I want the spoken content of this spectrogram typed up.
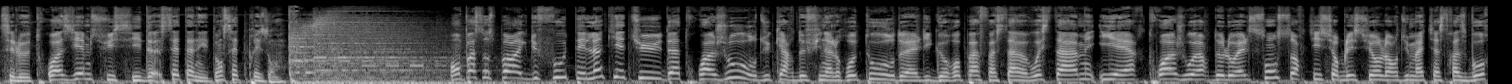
C'est le troisième suicide cette année dans cette prison. On passe au sport avec du foot et l'inquiétude à trois jours du quart de finale retour de la Ligue Europa face à West Ham. Hier, trois joueurs de l'OL sont sortis sur blessure lors du match à Strasbourg.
